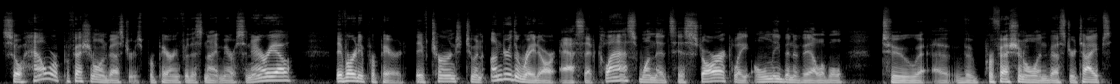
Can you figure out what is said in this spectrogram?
So, how are professional investors preparing for this nightmare scenario? They've already prepared. They've turned to an under the radar asset class, one that's historically only been available to uh, the professional investor types.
